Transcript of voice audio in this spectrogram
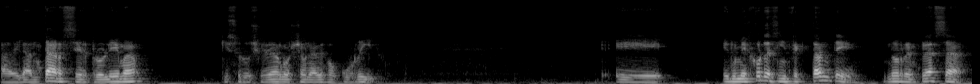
adelantarse al problema que solucionarlo ya una vez ocurrido. Eh, el mejor desinfectante no reemplaza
